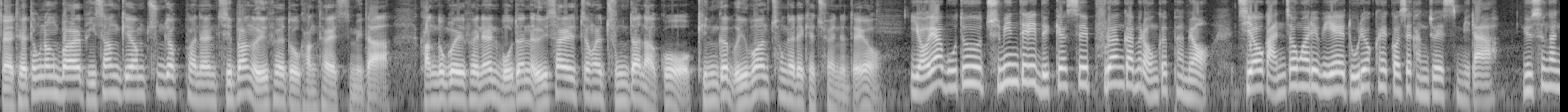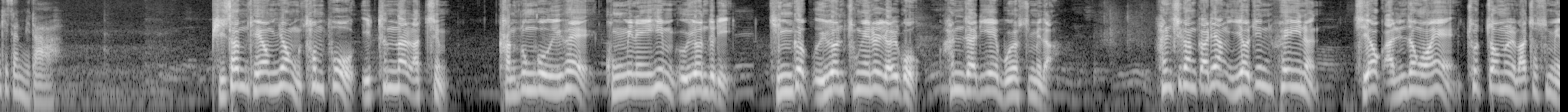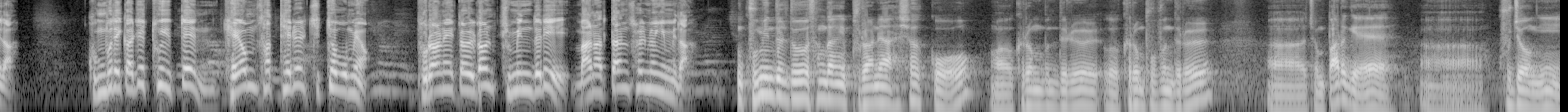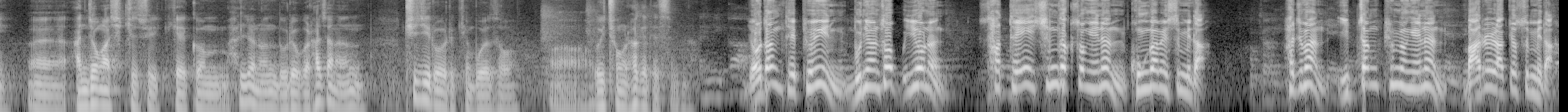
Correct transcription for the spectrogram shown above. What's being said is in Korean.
네, 대통령발 비상계엄 충격파는 지방의회도 강타했습니다. 강동구의회는 모든 의사 일정을 중단하고 긴급 의원총회를 개최했는데요. 여야 모두 주민들이 느꼈을 불안감을 언급하며 지역 안정화를 위해 노력할 것을 강조했습니다. 유승한 기자입니다. 비상계엄령 선포 이튿날 아침 강동구 의회 국민의힘 의원들이 긴급 의원총회를 열고 한자리에 모였습니다. 1시간가량 이어진 회의는 지역 안정화에 초점을 맞췄습니다. 군부대까지 투입된 계엄 사태를 지켜보며 불안에 떨던 주민들이 많았다는 설명입니다. 국민들도 상당히 불안해하셨고 어, 그런 분들을 어, 그런 부분들을 어, 좀 빠르게 어, 구정이 에, 안정화시킬 수 있게끔 하려는 노력을 하자는 취지로 이렇게 모여서 어, 의총을 하게 됐습니다. 여당 대표인 문현섭 의원은 사태의 심각성에는 공감했습니다. 하지만 입장 표명에는 말을 아꼈습니다.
